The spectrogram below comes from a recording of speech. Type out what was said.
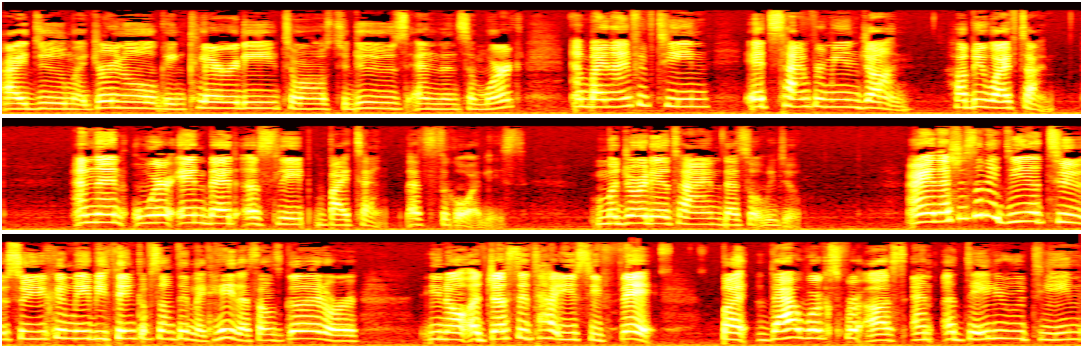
I do my journal, gain clarity, tomorrow's to-dos, and then some work. And by 9:15, it's time for me and John, hubby wife time. And then we're in bed asleep by 10. That's the goal at least. Majority of the time, that's what we do. All right, that's just an idea to so you can maybe think of something like, "Hey, that sounds good," or you know, adjust it to how you see fit. But that works for us, and a daily routine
